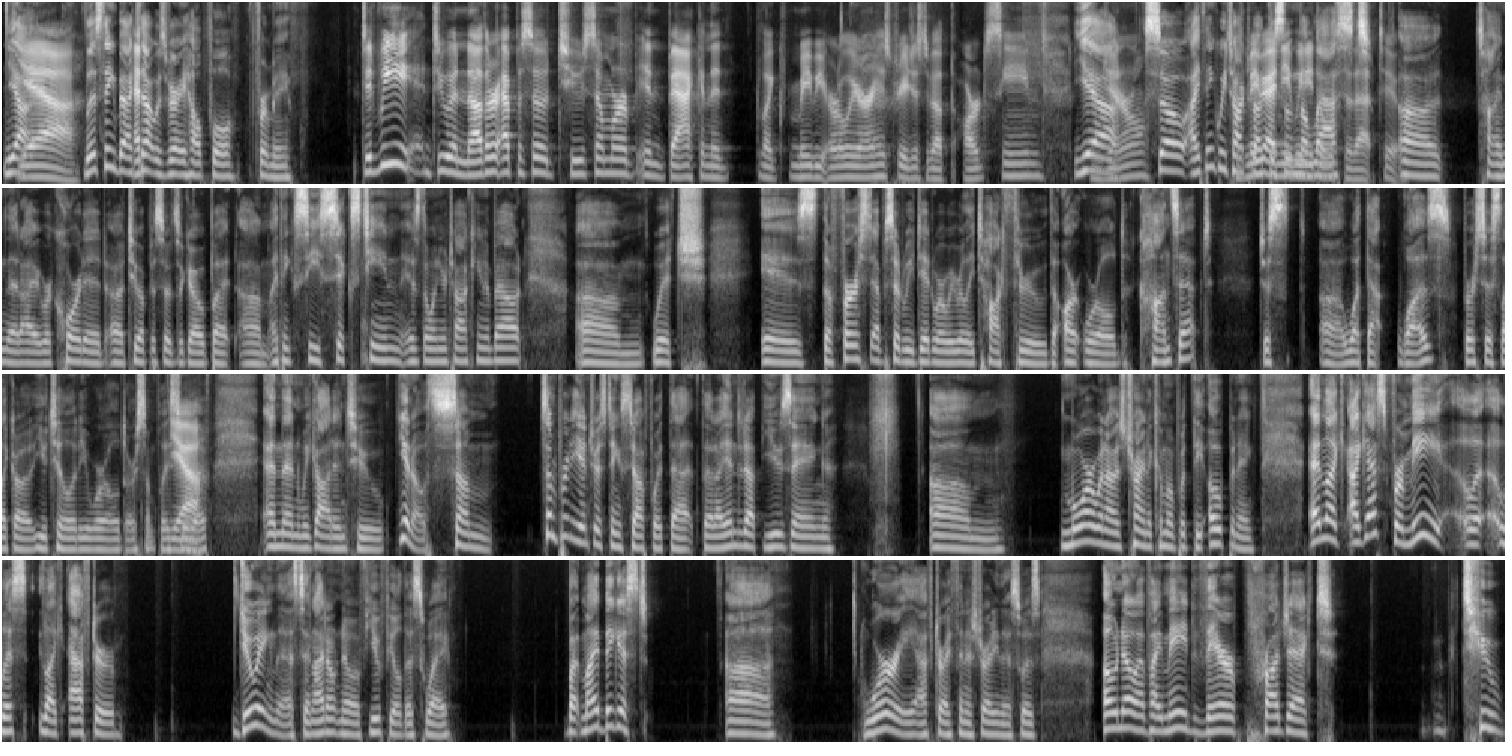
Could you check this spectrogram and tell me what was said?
Yeah. yeah. Listening back to that was very helpful for me. Did we do another episode too somewhere in back in the like maybe earlier in history just about the art scene? yeah general? so i think we talked about this need- in the last to that, too. Uh, time that i recorded uh, two episodes ago but um, i think c16 is the one you're talking about um, which is the first episode we did where we really talked through the art world concept just uh, what that was versus like a utility world or someplace Yeah. you live and then we got into you know some some pretty interesting stuff with that that i ended up using um more when I was trying to come up with the opening. And like I guess for me li- like after doing this and I don't know if you feel this way, but my biggest uh worry after I finished writing this was oh no, have I made their project too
